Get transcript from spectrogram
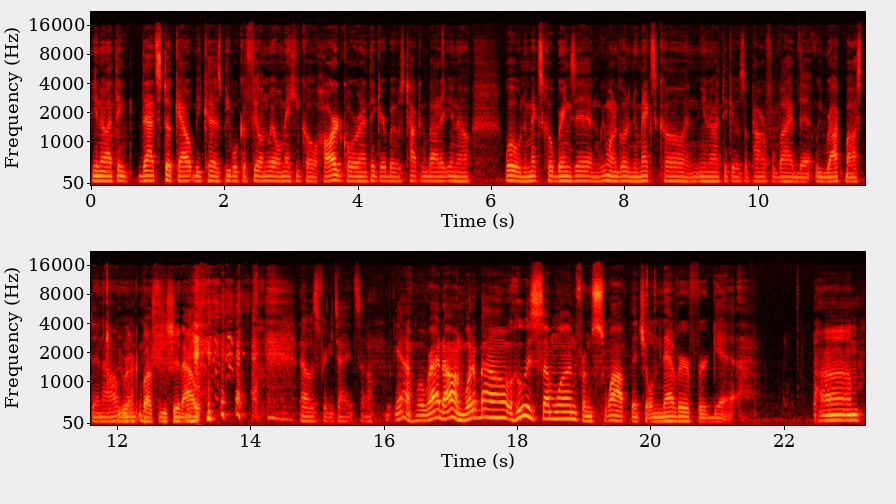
you know, I think that stuck out because people could feel Nuevo Mexico hardcore. And I think everybody was talking about it, you know, whoa, New Mexico brings it and we want to go to New Mexico. And, you know, I think it was a powerful vibe that we rocked Boston out. We rocked Boston shit out. That was pretty tight. So, yeah, well, right on. What about who is someone from SWAP that you'll never forget? Um,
